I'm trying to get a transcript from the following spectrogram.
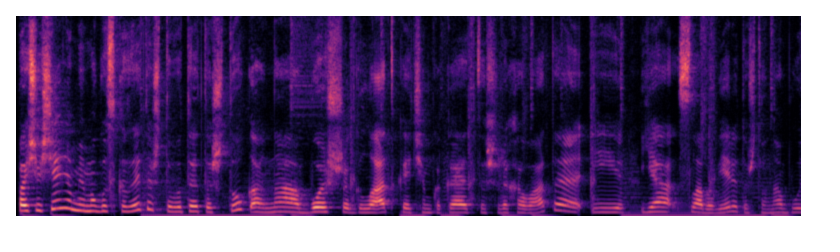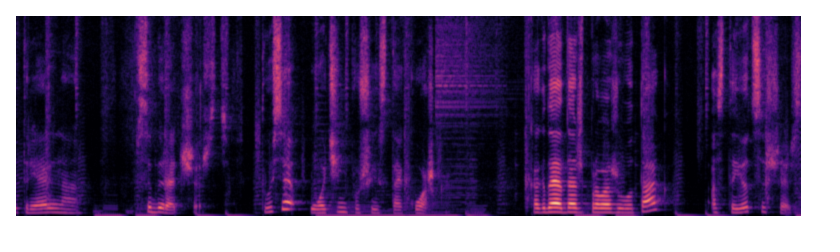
По ощущениям я могу сказать, что вот эта штука, она больше гладкая, чем какая-то шероховатая, и я слабо верю, то, что она будет реально собирать шерсть. Туся очень пушистая кошка. Когда я даже провожу вот так, остается шерсть.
